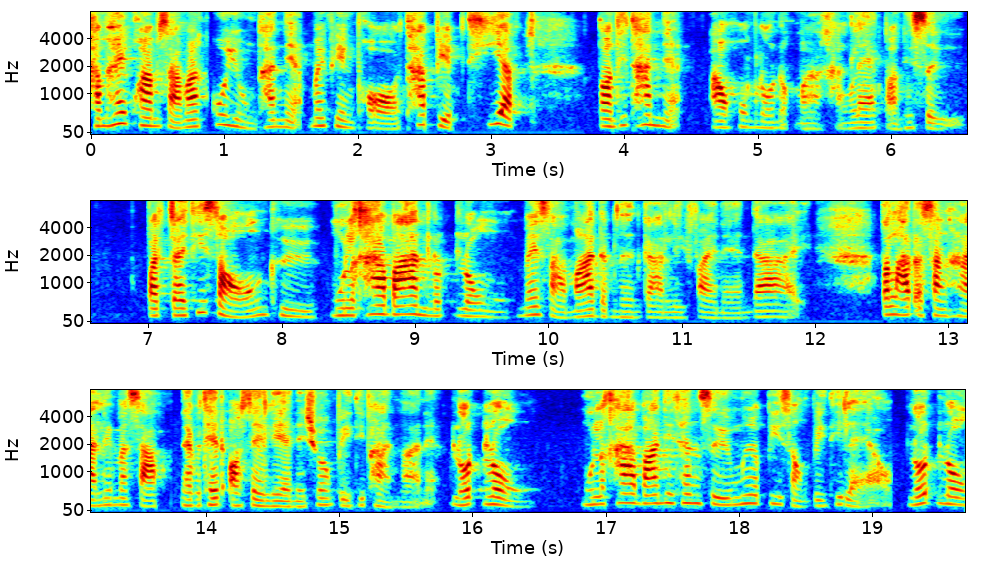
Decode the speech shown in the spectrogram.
ทำให้ความสามารถกู้ยืมของท่านเนี่ยไม่เพียงพอถ้าเปรียบเทียบตอนที่ท่านเนี่ยเอา home loan ออกมาครั้งแรกตอนที่ซื้อ ปัจจัยที่ 2 คือมูลค่าบ้านลดลง ไม่สามารถดำเนินการรีไฟแนนซ์ได้ ตลาดอสังหาริมทรัพย์ในประเทศออสเตรเลียในช่วงปีที่ผ่านมาเนี่ยลดลง มูลค่าบ้านที่ท่านซื้อเมื่อปี 2 ปีที่แล้ว ลดลง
